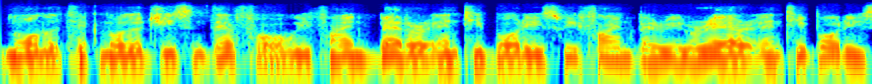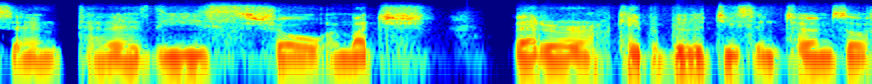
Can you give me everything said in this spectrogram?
normal technologies. And therefore, we find better antibodies. We find very rare antibodies. And uh, these show a much better capabilities in terms of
